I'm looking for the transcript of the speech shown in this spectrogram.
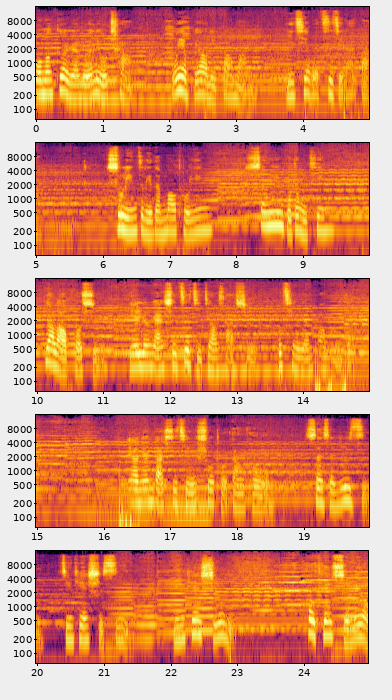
我们个人轮流唱，我也不要你帮忙，一切我自己来吧。”树林子里的猫头鹰，声音不动听。要老婆时，也仍然是自己叫下去，不请人帮忙的。两人把事情说妥当后，算算日子：今天十四，明天十五，后天十六。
